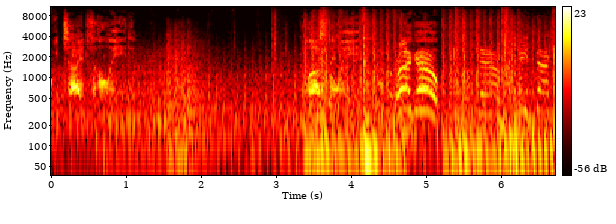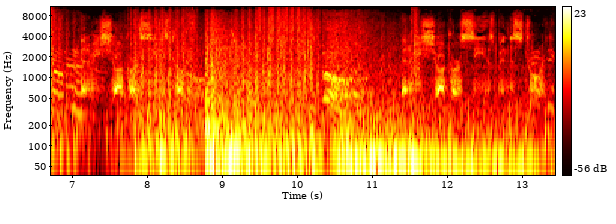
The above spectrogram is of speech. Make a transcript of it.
We tied for the lead. We lost the lead. Frag! I'm down! He's back up! Enemy Shock RC is coming. Oh. Enemy Shock RC has been destroyed.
